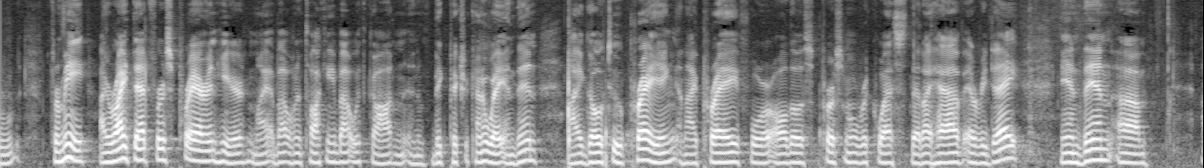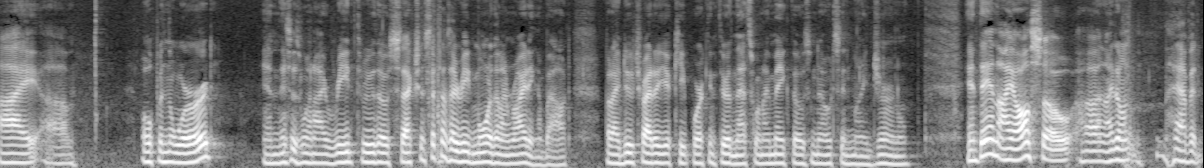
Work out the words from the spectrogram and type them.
for me, I write that first prayer in here my, about what I'm talking about with God in, in a big picture kind of way. And then I go to praying and I pray for all those personal requests that I have every day. And then um, I um, open the Word, and this is when I read through those sections. Sometimes I read more than I'm writing about, but I do try to keep working through it, and that's when I make those notes in my journal. And then I also, uh, and I don't have it,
